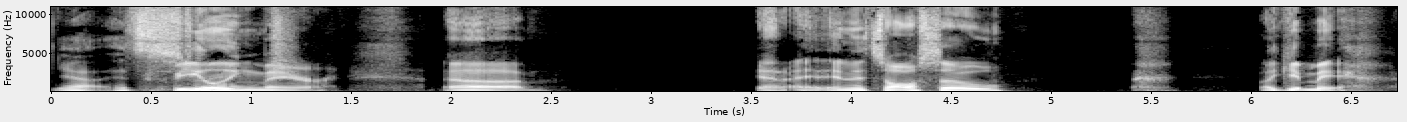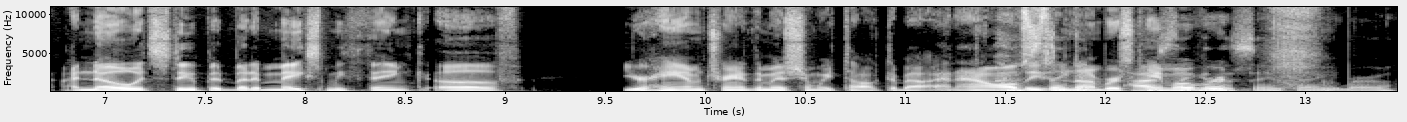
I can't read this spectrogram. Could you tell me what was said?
yeah it's feeling strange. there, uh, and and it's also like it may. I know it's stupid, but it makes me think of your ham transmission we talked about and how all these thinking- numbers came over. the same thing bro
